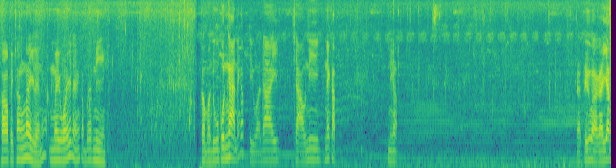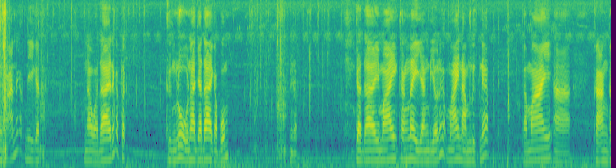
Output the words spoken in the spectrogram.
ข้าวไปข้างในเลยเนี่ยไม่ไหวเลยกับแบบนี้ ก็มาดูผลงานนะครับที่ว่าได้ช้านี้นะครับ นี่ครับก็ถือว่าก็ยังหมานนะครับนี่ก็น่าว่าได้นะครับสัก ครึ่งโลน่าจะได้กับผมนี่ครับก็ไดไม้ข้างในอย่างเดียวนะครับไม้นำลึกนะครับกับไม้อ่าข้างถ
